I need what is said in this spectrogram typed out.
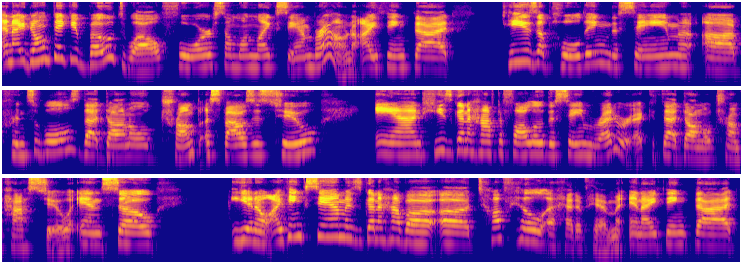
And I don't think it bodes well for someone like Sam Brown. I think that he is upholding the same uh, principles that Donald Trump espouses to. And he's going to have to follow the same rhetoric that Donald Trump has to. And so, you know, I think Sam is going to have a, a tough hill ahead of him. And I think that,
